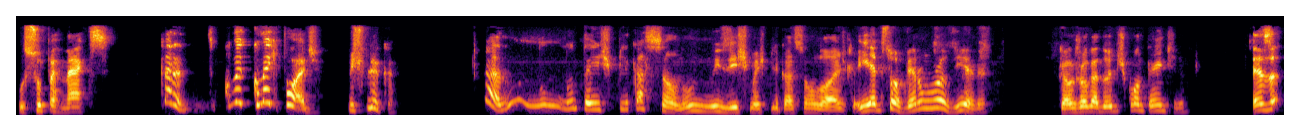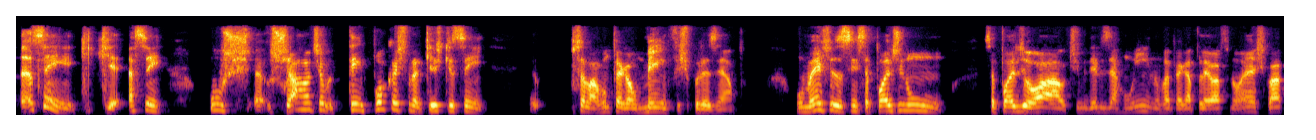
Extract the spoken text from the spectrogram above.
o Supermax. Cara, como é, como é que pode? Me explica. É, não, não, não, tem explicação, não, não, existe uma explicação lógica. E absorveram o Rosier, né? Que é um jogador descontente, né? Exa assim, que, que, assim o, o Charlotte tem poucas franquias que, assim, sei lá, vamos pegar o Memphis, por exemplo. O Memphis, assim, você pode não. Você pode, ó, o time deles é ruim, não vai pegar playoff no Oeste, claro.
